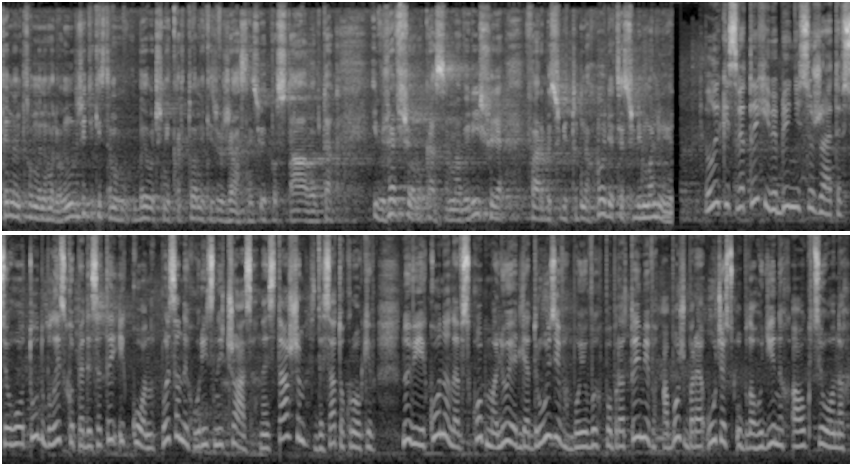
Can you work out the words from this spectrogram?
ти на цьому не малював. Ну, лежить якийсь там вивочний картон, якийсь ужасний, собі поставив, так. І вже все, рука сама вирішує, фарби собі тут знаходяться, собі малює. Лики святих і біблійні сюжети. Всього тут близько 50 ікон, писаних у різний час. Найстаршим – з десяток років. Нові ікони Лев Скоп малює для друзів, бойових побратимів або ж бере участь у благодійних аукціонах.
